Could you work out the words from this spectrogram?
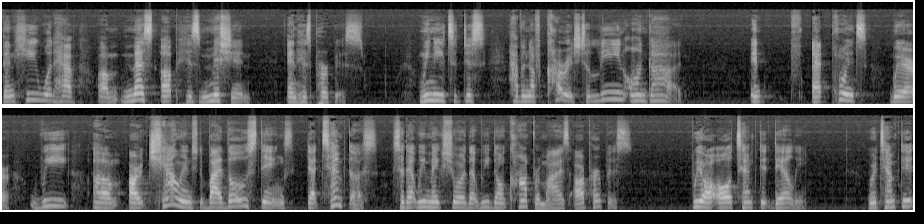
then he would have um, messed up his mission and his purpose. We need to just have enough courage to lean on God and at points where we um, are challenged by those things that tempt us so that we make sure that we don't compromise our purpose. We are all tempted daily. We're tempted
